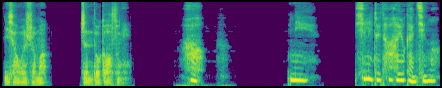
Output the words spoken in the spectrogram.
你想问什么，朕都告诉你。好，你心里对他还有感情吗？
